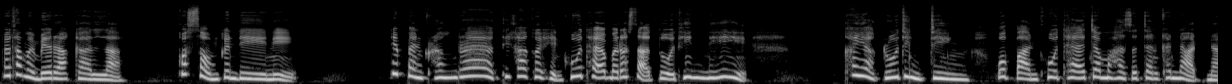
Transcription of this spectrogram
แล้วทำไมไม่รักกันล่ะ ก็สมกันดีนี่ นี่เป็นครั้งแรกที่ข้าเคยเห็นคู่แท้มารักษาตัวที่นี่ ข้าอยากรู้จริง ๆ ว่าปานคู่แท้จะมหัศจรรย์ขนาดไหน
